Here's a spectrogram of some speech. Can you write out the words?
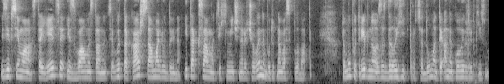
Зі всіма стається і з вами стануться. Ви така ж сама людина. І так само ці хімічні речовини будуть на вас впливати. Тому потрібно заздалегідь про це думати, а не коли вже пізно.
